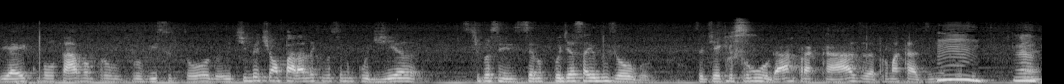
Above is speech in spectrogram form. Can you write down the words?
e aí voltavam pro, pro vício todo. E Tibia tinha uma parada que você não podia. Tipo assim, você não podia sair do jogo. Você tinha que ir pra um lugar, pra casa, pra uma casinha. Hum, você- é. né?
